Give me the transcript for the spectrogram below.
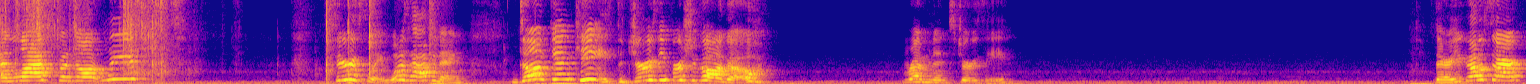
And last but not least, seriously, what is happening? Duncan Keith, jersey for Chicago. Remnants jersey. There you go, sir.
